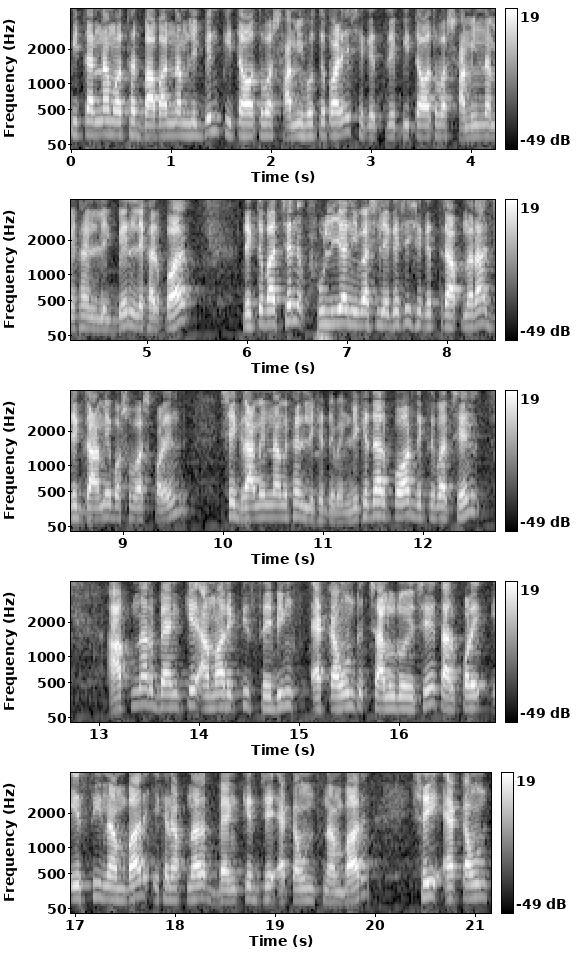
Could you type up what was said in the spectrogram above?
পিতার নাম অর্থাৎ বাবার নাম লিখবেন, পিতা অথবা স্বামী হতে পারে, সেক্ষেত্রে পিতা অথবা স্বামীর নাম এখানে লিখবেন, লেখার পর। দেখতে পাচ্ছেন, ফুলিয়া নিবাসী লিখেছি, সেক্ষেত্রে আপনারা যে গ্রামে বসবাস করেন, সেই গ্রামের নাম এখানে লিখে দেবেন। লিখে দেওয়ার পর দেখতে পাচ্ছেন, আপনার ব্যাংকে আমার একটি সেভিংস অ্যাকাউন্ট চালু রয়েছে, তারপরে এসি নাম্বার, এখানে আপনার ব্যাংকের যে অ্যাকাউন্ট নাম্বার, সেই অ্যাকাউন্ট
